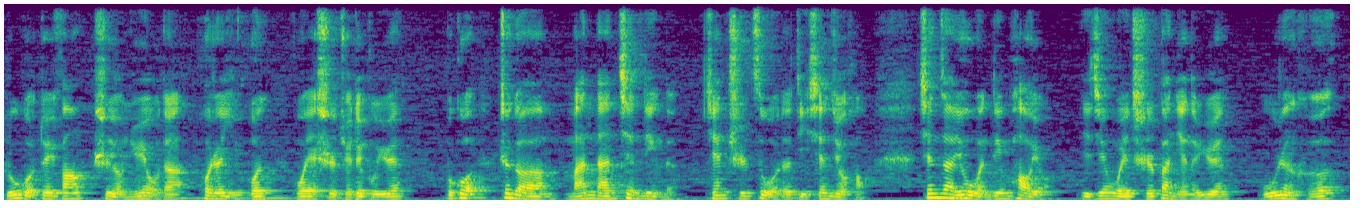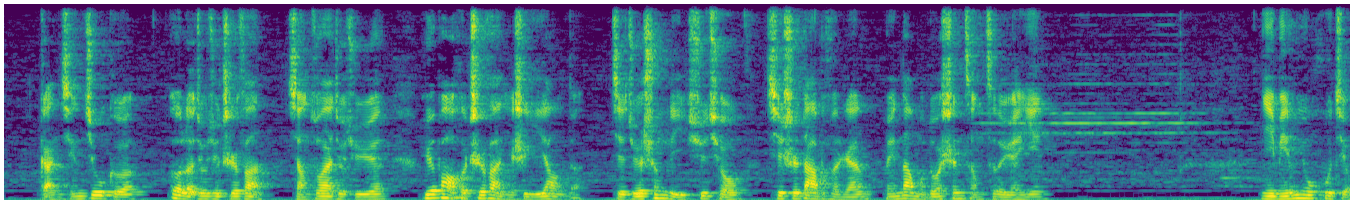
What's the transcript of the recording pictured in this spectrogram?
如果对方是有女友的或者已婚，我也是绝对不约。不过这个蛮难鉴定的，坚持自我的底线就好。现在有稳定炮友，已经维持半年的约，无任何感情纠葛，饿了就去吃饭，想做爱就去约。约炮和吃饭也是一样的，解决生理需求。其实大部分人没那么多深层次的原因。匿名用户九，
